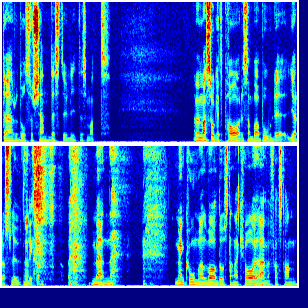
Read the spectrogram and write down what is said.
Där och då så kändes det ju lite som att ja, men man såg ett par som bara borde göra slut Ja. liksom. men men Koman valde att stanna kvar Ja. även fast han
